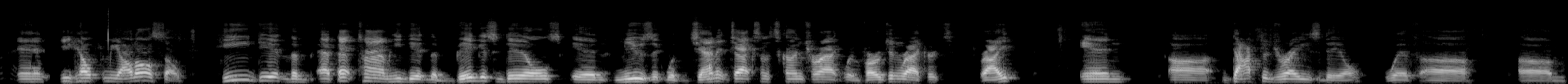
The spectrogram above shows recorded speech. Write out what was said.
Okay. and he helped me out also. He did the at that time he did the biggest deals in music with Janet Jackson's contract with Virgin Records, right? And uh, Dr. Dre's deal with uh, um,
